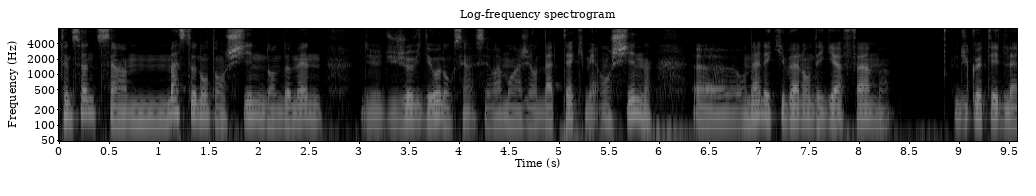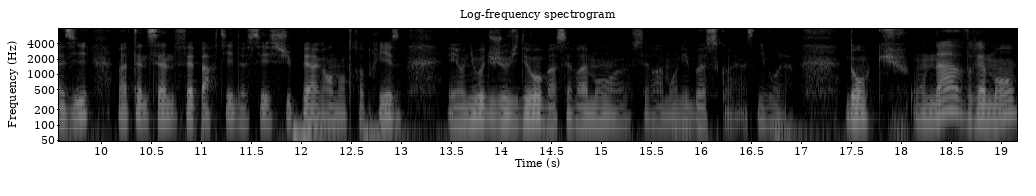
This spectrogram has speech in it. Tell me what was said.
Tencent, c'est un mastodonte en Chine dans le domaine du, jeu vidéo, donc c'est vraiment un géant de la tech, mais en Chine. Euh, on a l'équivalent des GAFAM du côté de l'Asie, bah, Tencent fait partie de ces super grandes entreprises. Et au niveau du jeu vidéo, bah, c'est vraiment, euh, les boss à ce niveau-là. Donc on a vraiment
